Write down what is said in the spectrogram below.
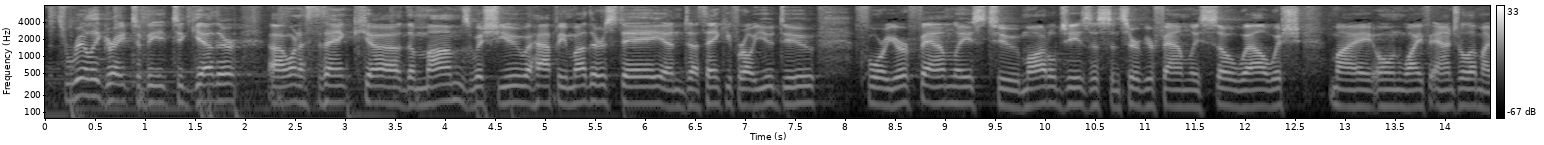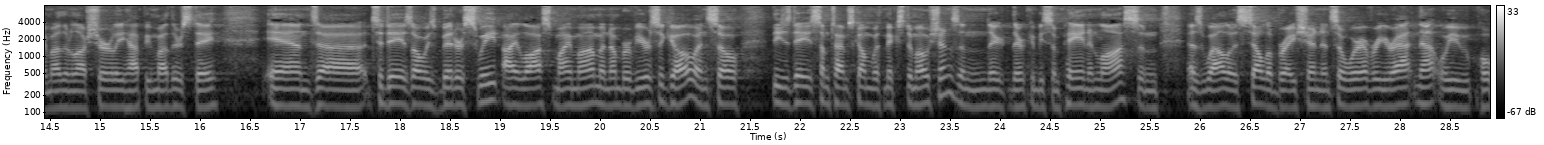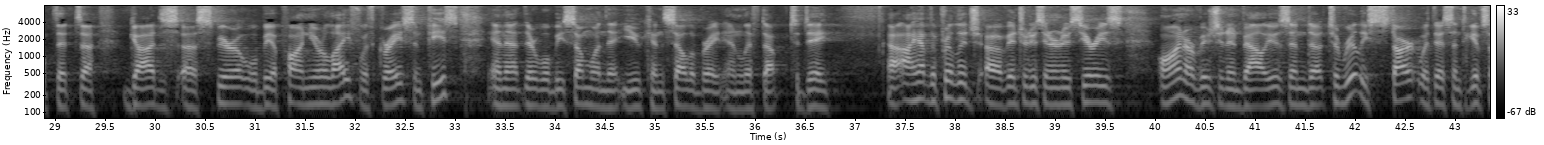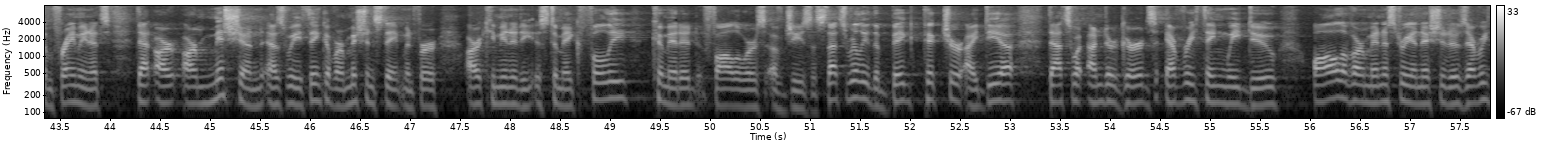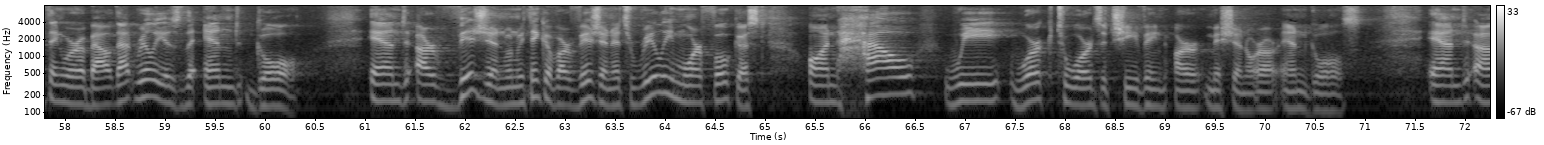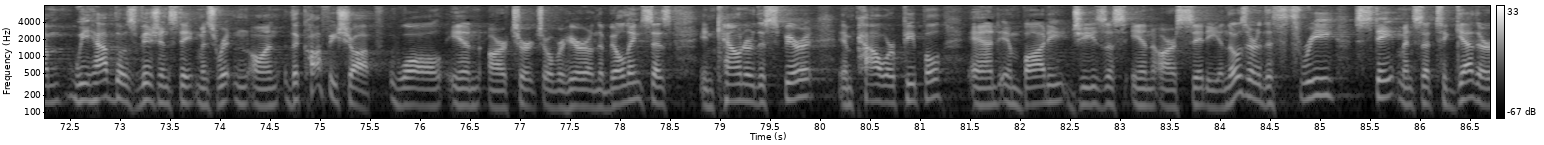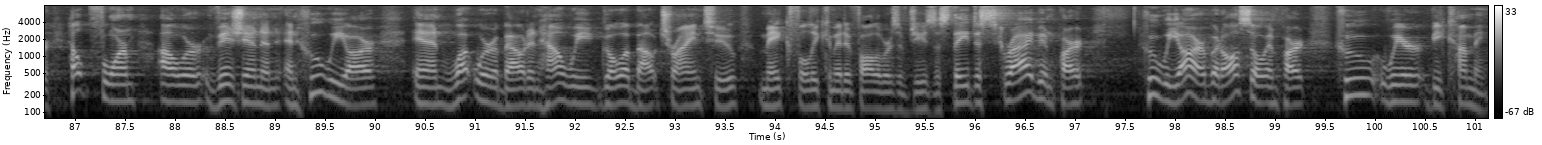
It's really great to be together. I want to thank uh, the moms, wish you a happy Mother's Day, and uh, thank you for all you do for your families to model Jesus and serve your families so well. Wish my own wife, Angela, my mother in law, Shirley, happy Mother's Day. And uh, today is always bittersweet. I lost my mom a number of years ago, and so these days sometimes come with mixed emotions, and there, there can be some pain and loss, and as well as celebration. And so wherever you're at in that, we hope that uh, God's uh, Spirit will be upon your life with grace and peace, and that there will be someone that you can celebrate and lift up today. Uh, I have the privilege of introducing our new series on our vision and values. And uh, to really start with this and to give some framing, it's that our, our mission, as we think of our mission statement for our community, is to make fully committed followers of Jesus. That's really the big picture idea. That's what undergirds everything we do, all of our ministry initiatives, everything we're about. That really is the end goal. And our vision, when we think of our vision, it's really more focused on how we work towards achieving our mission or our end goals. And um, we have those vision statements written on the coffee shop wall in our church over here on the building. It says, encounter the Spirit, empower people, and embody Jesus in our city. And those are the three statements that together help form our vision and, and who we are and what we're about and how we go about trying to make fully committed followers of Jesus. They describe in part who we are, but also in part who we're becoming.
